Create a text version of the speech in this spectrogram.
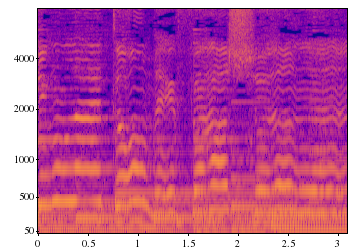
醒来都没发生？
